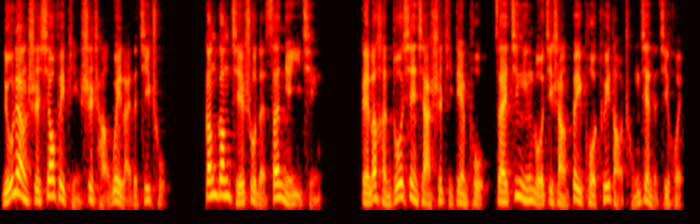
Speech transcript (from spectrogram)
流量是消费品市场未来的基础。刚刚结束的三年疫情，给了很多线下实体店铺在经营逻辑上被迫推倒重建的机会。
